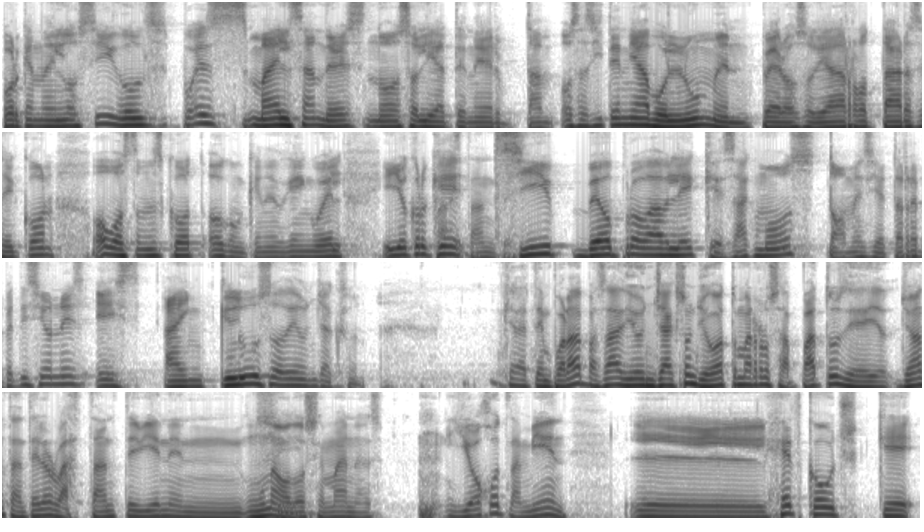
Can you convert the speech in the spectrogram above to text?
porque en los Eagles, pues Miles Sanders no solía tener, tan, o sea, sí tenía volumen, pero solía rotarse con o Boston Scott o con Kenneth Gainwell. Y yo creo que sí veo probable que Zach Moss tome ciertas repeticiones, es, a incluso de un Jackson que la temporada pasada Dion Jackson llegó a tomar los zapatos de Jonathan Taylor bastante bien en una o dos semanas. Y ojo también, el head coach que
